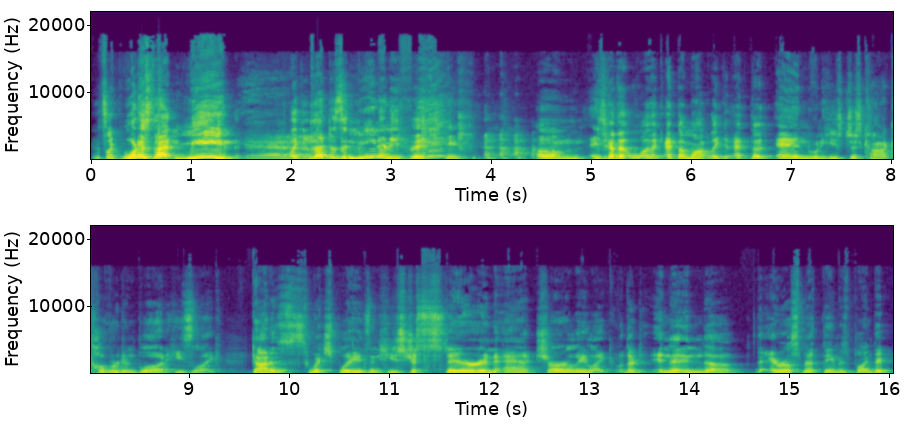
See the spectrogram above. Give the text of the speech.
It's like what does that mean? Yeah. Like that doesn't mean anything. um he's got that like at the mo- like at the end when he's just kind of covered in blood, he's like got his switchblades and he's just staring at Charlie like they're- in the in the the Aerosmith theme is playing. They,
